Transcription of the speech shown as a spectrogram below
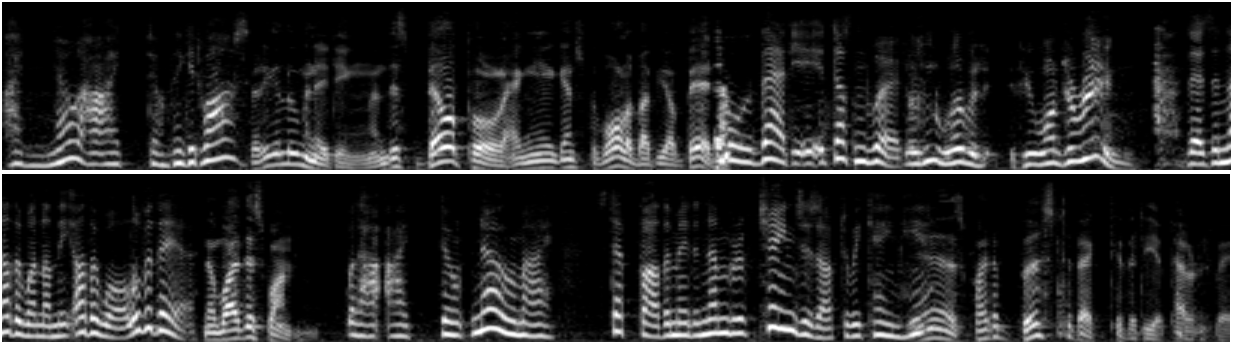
I know, I don't think it was. Very illuminating. And this bell pull hanging against the wall above your bed. Oh, that, it it doesn't work. Doesn't work, but if you want to ring. There's another one on the other wall over there. Now, why this one? Well, I, I don't know. My stepfather made a number of changes after we came here. Yes, quite a burst of activity, apparently.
